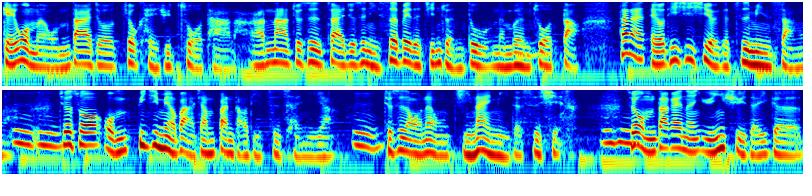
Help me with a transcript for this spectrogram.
给我们，我们大概就就可以去做它了啊。那就是再就是你设备的精准度能不能做到？当然，LTCC 有一个致命伤啦，嗯嗯，就是说我们毕竟没有办法像半导体制成一样，嗯就是那种那种几纳米的事情，嗯，所以我们大概能允许的一个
